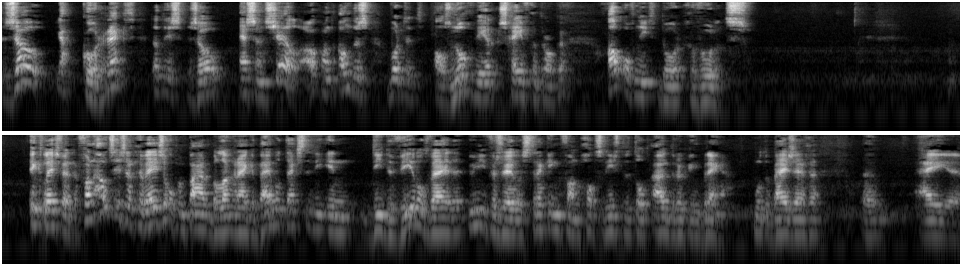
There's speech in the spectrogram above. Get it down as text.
zo ja, correct, dat is zo essentieel ook, want anders wordt het alsnog weer scheef getrokken, al of niet door gevoelens. Ik lees verder. Van ouds is er gewezen op een paar belangrijke Bijbelteksten die, in, die de wereldwijde universele strekking van Gods liefde tot uitdrukking brengen. Ik moet erbij zeggen, uh, hij, uh,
